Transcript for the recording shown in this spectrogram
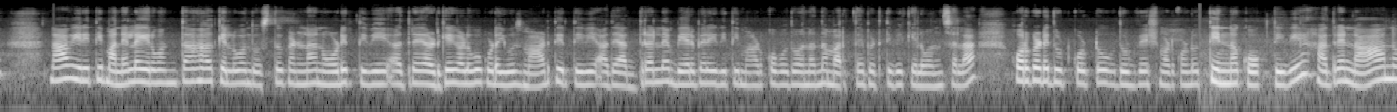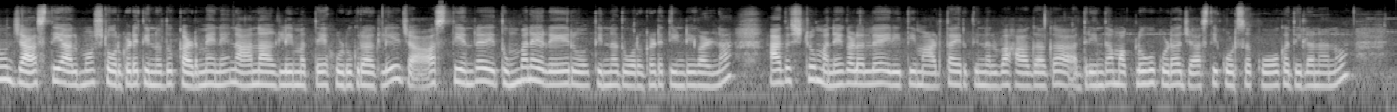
ನಾವು ಈ ರೀತಿ ಮನೆಯಲ್ಲೇ ಇರುವಂತಹ ಕೆಲವೊಂದು ವಸ್ತುಗಳನ್ನ ನೋಡಿರ್ತೀವಿ. ಆದರೆ ಅಡುಗೆಗಳಿಗೂ ಕೂಡ ಯೂಸ್ ಮಾಡ್ತಿರ್ತೀವಿ. ಅದೇ ಅದರಲ್ಲೇ ಬೇರೆ ಬೇರೆ ರೀತಿ ಮಾಡ್ಕೋಬೋದು ಅನ್ನೋದನ್ನ ಮರ್ತೇ ಬಿಡ್ತೀವಿ ಕೆಲವೊಂದು ಸಲ. ಹೊರಗಡೆ ದುಡ್ಡು ಕೊಟ್ಟು, ದುಡ್ಡು ವೇಸ್ಟ್ ಮಾಡಿಕೊಂಡು ತಿನ್ನೋಕೆ ಹೋಗ್ತೀವಿ. ಆದರೆ ನಾನು ಜಾಸ್ತಿ ಆಲ್ಮೋಸ್ಟ್ ಹೊರಗಡೆ ತಿನ್ನೋದು ಕಡಿಮೆನೇ. ನಾನಾಗಲಿ ಮತ್ತು ಹುಡುಗರಾಗಲಿ ಜಾಸ್ತಿ ಅಂದರೆ ತುಂಬಾ ರೇರು ತಿನ್ನೋದು ಹೊರಗಡೆ ತಿಂಡಿಗಳನ್ನ ಆದಷ್ಟು ಮನೆಗಳಲ್ಲೇ ಈ ರೀತಿ ಮಾಡ್ತಾ ಇರ್ತೀನಲ್ವ? ಹಾಗಾಗ ಅದರಿಂದ ಮಕ್ಳಿಗೂ ಕೂಡ ಜಾಸ್ತಿ ಕೊಡ್ಸೋಕ್ಕೆ ಹೋಗೋದಿಲ್ಲ ನಾನು.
